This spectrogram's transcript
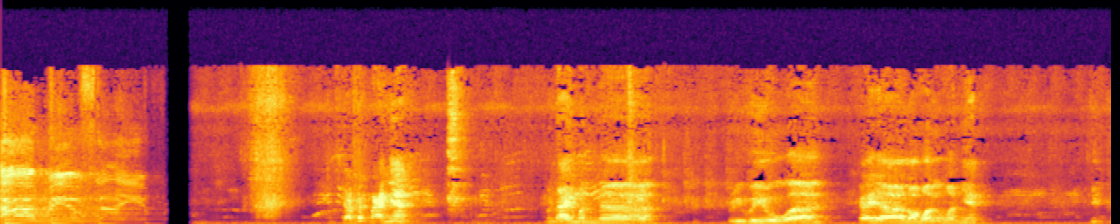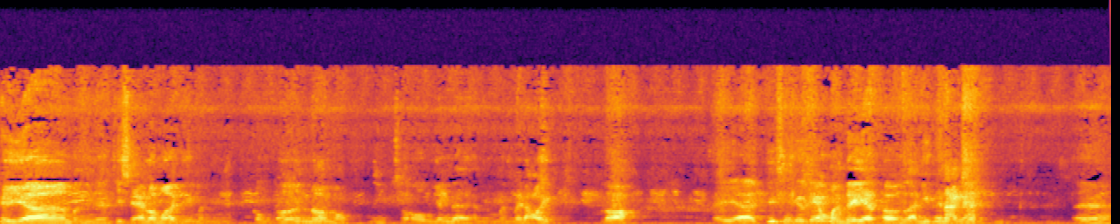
I've been flying. chào các bạn nha bữa nay mình uh, review uh, cái ờ, uh, lo mới của mình nha trước khi uh, mình chia sẻ lo mới thì mình cũng có nói một số vấn đề mình mới đổi lo thì à, chiếc xe kêu kéo mình đi à, thường là như thế này nha. À,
